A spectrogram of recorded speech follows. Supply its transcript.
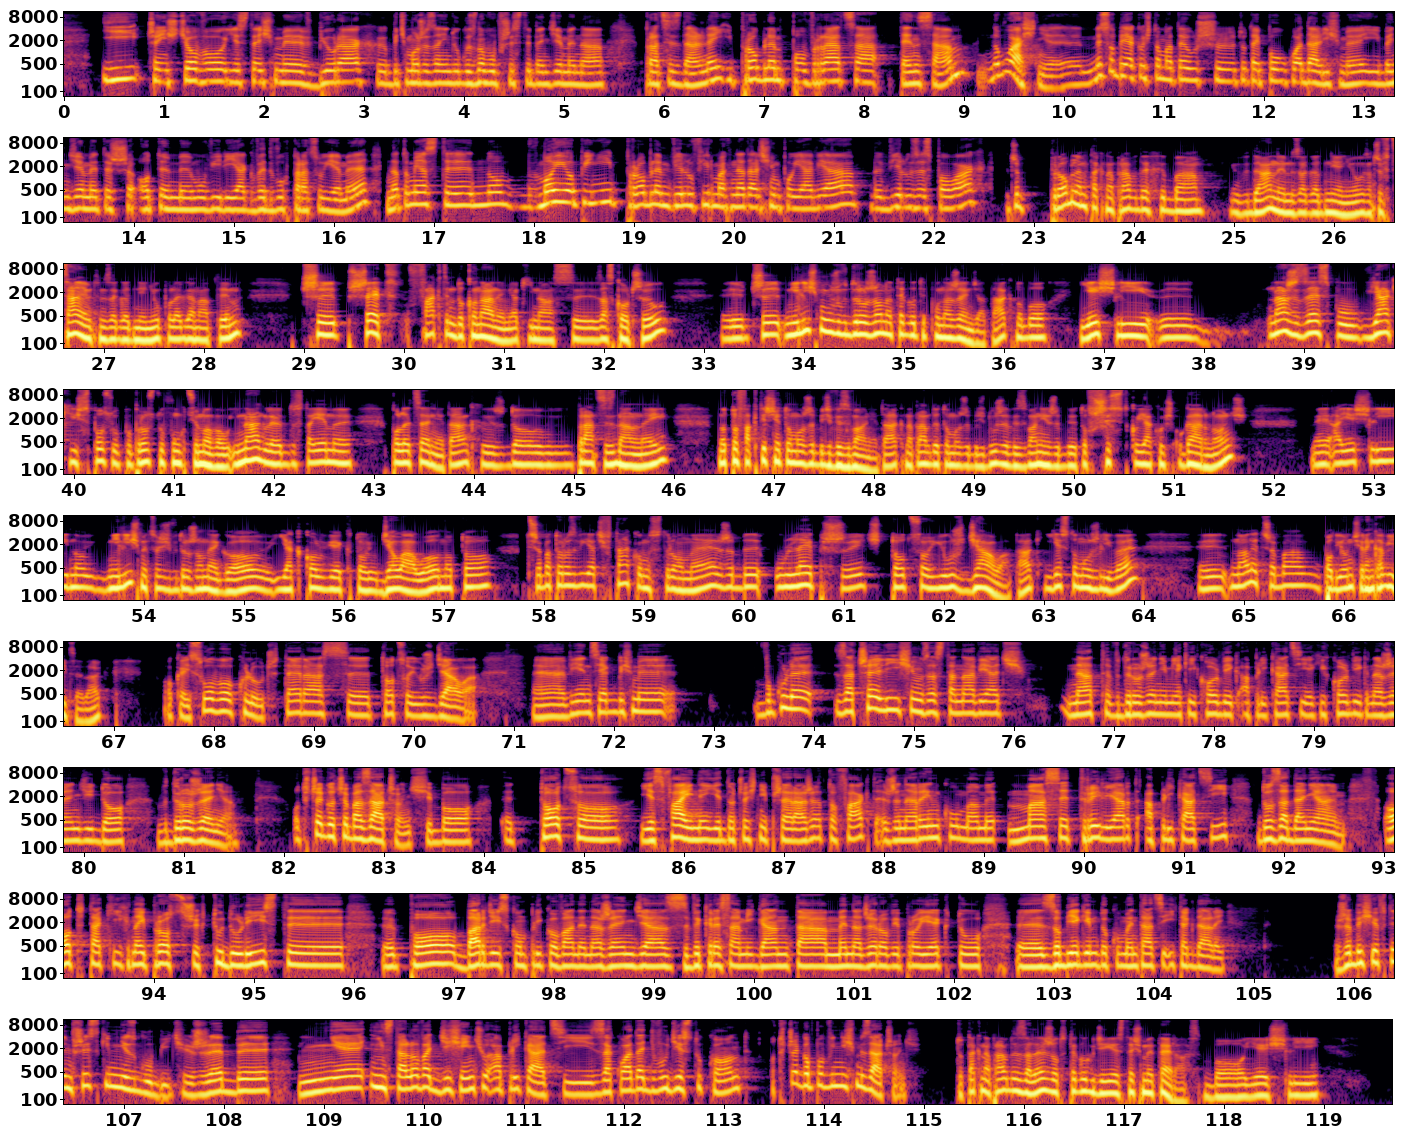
i częściowo jesteśmy w biurach. Być może za niedługo znowu wszyscy będziemy na pracy zdalnej i problem powraca ten sam. No właśnie, my sobie jakoś to Mateusz tutaj poukładaliśmy i będziemy też o tym mówili, jak we dwóch pracujemy. Natomiast no, w mojej opinii problem w wielu firmach nadal się pojawia, w wielu zespołach. Znaczy problem tak naprawdę chyba w danym zagadnieniu, znaczy w całym tym zagadnieniu polega na tym, czy przed faktem dokonanym, jaki nas y, zaskoczył, Y, czy mieliśmy już wdrożone tego typu narzędzia, tak? No bo jeśli y, nasz zespół w jakiś sposób po prostu funkcjonował i nagle dostajemy polecenie, tak, do pracy zdalnej, no to faktycznie to może być wyzwanie, tak? Naprawdę to może być duże wyzwanie, żeby to wszystko jakoś ogarnąć. A jeśli no, mieliśmy coś wdrożonego, jakkolwiek to działało, no to trzeba to rozwijać w taką stronę, żeby ulepszyć to, co już działa, tak? Jest to możliwe, y, no ale trzeba podjąć rękawice, tak? Okej, okay, słowo klucz. Teraz y, to, co już działa. E, więc jakbyśmy w ogóle zaczęli się zastanawiać nad wdrożeniem jakiejkolwiek aplikacji, jakichkolwiek narzędzi do wdrożenia. Od czego trzeba zacząć? Bo to, co jest fajne i jednocześnie przeraża, to fakt, że na rynku mamy masę, tryliard aplikacji do zadania. Od takich najprostszych to-do list y, y, po bardziej skomplikowane narzędzia z wykresami Ganta, menadżerowie projektu, y, z obiegiem dokumentacji itd. Tak żeby się w tym wszystkim nie zgubić, żeby nie instalować 10 aplikacji, zakładać 20 kont, od czego powinniśmy zacząć? To tak naprawdę zależy od tego, gdzie jesteśmy teraz, bo jeśli,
